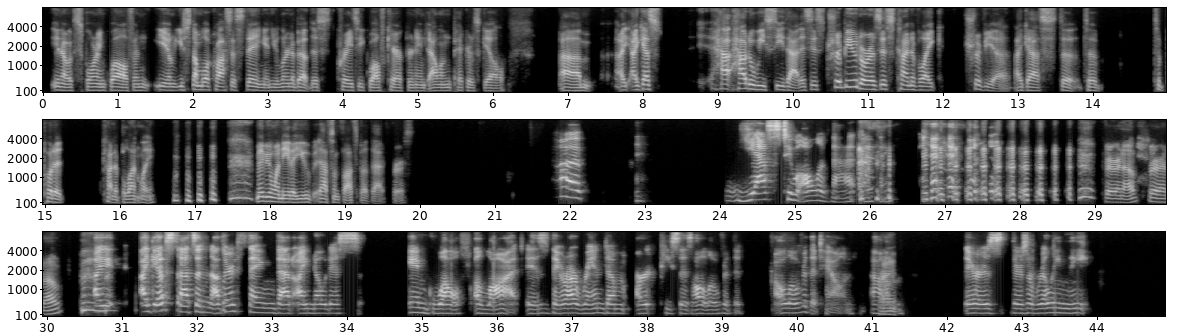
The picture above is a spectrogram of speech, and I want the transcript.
you know exploring Guelph and you know you stumble across this thing and you learn about this crazy Guelph character named Alan Pickersgill. Um, I, I guess how how do we see that? Is this tribute or is this kind of like trivia? I guess to to to put it kind of bluntly. Maybe Juanita, you have some thoughts about that first. Uh, yes to all of that, I think. fair enough. Fair enough. I I guess that's another thing that I notice in Guelph a lot is there are random art pieces all over the all over the town. Um, Right. There's there's a really neat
